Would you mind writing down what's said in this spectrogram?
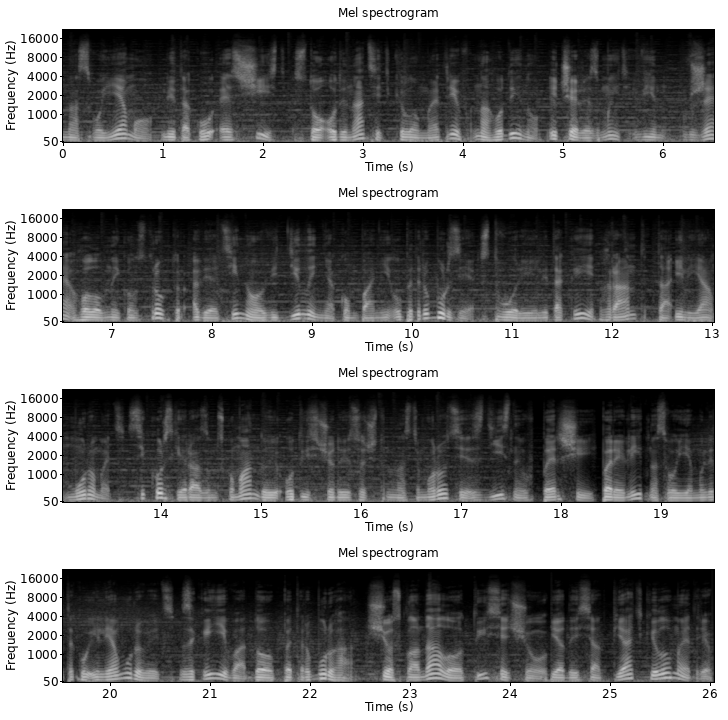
на своєму літаку С6 111 км на годину. І через мить він вже головний конструктор авіаційного відділення компанії у Петербурзі. Створює літаки Грант та Ілля Муромець. Сікорський разом з командою у 1914 році здійснив перший переліт на своєму літаку Ілля Муромець з Києва до Петербурга, що складало 1055 кілометрів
